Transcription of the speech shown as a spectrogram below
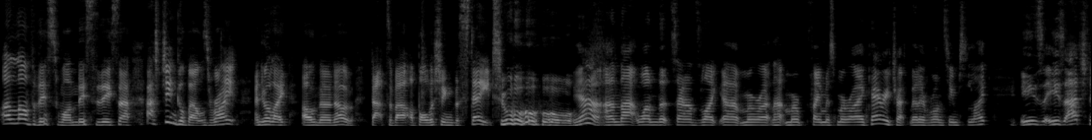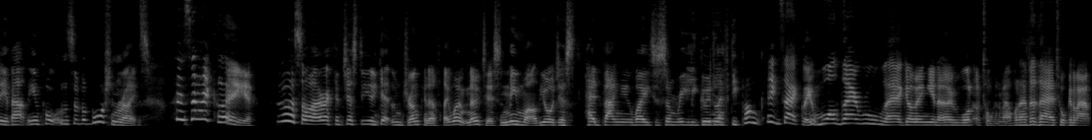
I love this one. This, this. Uh, that's Jingle Bells, right?" And you're like, "Oh no, no, that's about abolishing the state." Ooh. Yeah, and that one that sounds like uh, Mariah, that Mar- famous Mariah Carey track that everyone seems to like is is actually about the importance of abortion rights. Exactly. Oh, so I reckon just you get them drunk enough, they won't notice, and meanwhile you're just headbanging away to some really good lefty punk. Exactly. And while they're all there going, you know, what, talking about whatever they're talking about,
